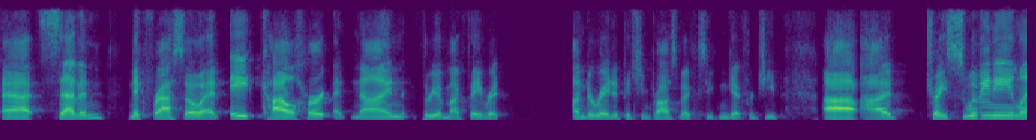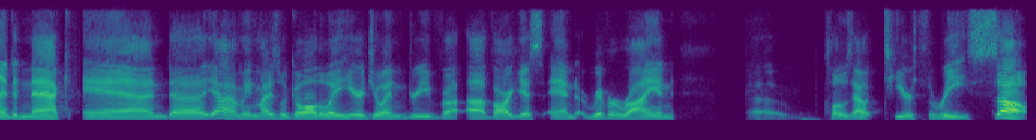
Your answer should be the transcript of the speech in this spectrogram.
at seven, Nick Frasso at eight, Kyle Hurt at nine. Three of my favorite underrated pitching prospects you can get for cheap. Uh, Trey Sweeney, Landon Knack, and uh, yeah, I mean, might as well go all the way here. Joandre Va- uh, Vargas and River Ryan uh, close out tier three. So,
